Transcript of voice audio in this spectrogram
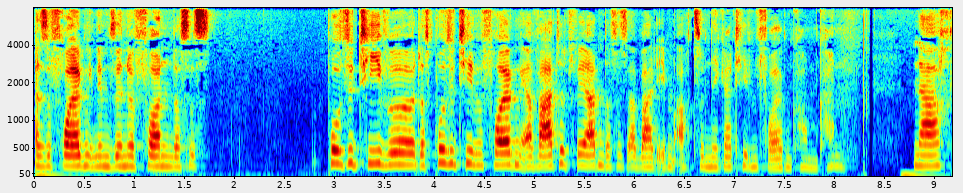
Also Folgen in dem Sinne von, dass es positive, dass positive Folgen erwartet werden, dass es aber halt eben auch zu negativen Folgen kommen kann. Nach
